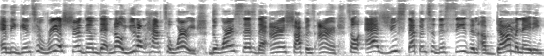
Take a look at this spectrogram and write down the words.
and begin to to reassure them that no, you don't have to worry. The word says that iron sharpens iron. So as you step into this season of dominating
